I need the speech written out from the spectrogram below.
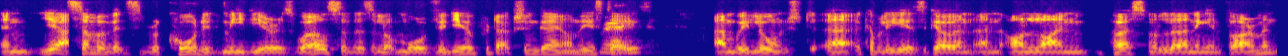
And yeah, some of it's recorded media as well. So there's a lot more video production going on these right. days. And we launched uh, a couple of years ago an, an online personal learning environment.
